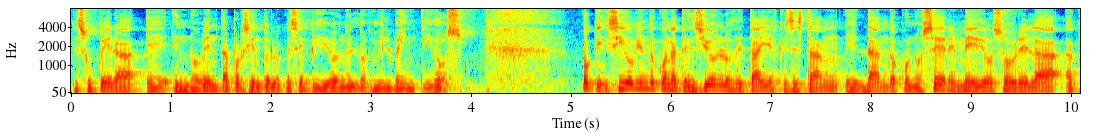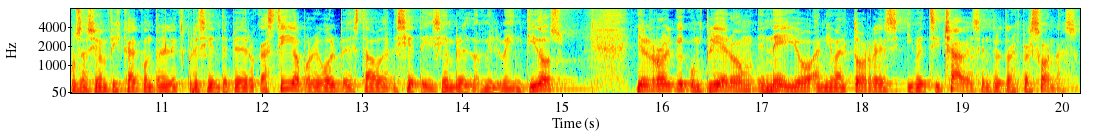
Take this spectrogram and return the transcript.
que supera eh, en 90% lo que se pidió en el 2022. Ok, sigo viendo con atención los detalles que se están eh, dando a conocer en medio sobre la acusación fiscal contra el expresidente Pedro Castillo por el golpe de Estado del 7 de diciembre del 2022 y el rol que cumplieron en ello Aníbal Torres y Betsy Chávez, entre otras personas.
